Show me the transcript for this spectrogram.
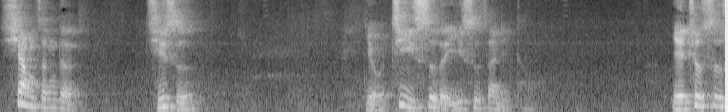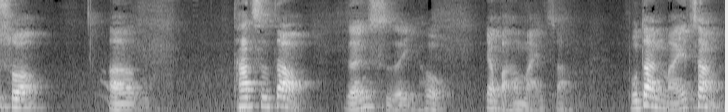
象征的，其实有祭祀的仪式在里头。也就是说，呃，他知道人死了以后要把它埋葬，不但埋葬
